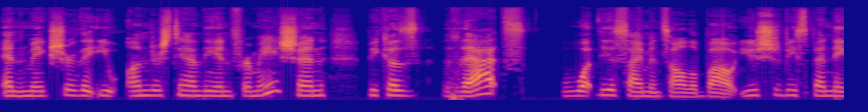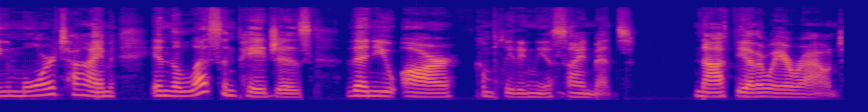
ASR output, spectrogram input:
and make sure that you understand the information because that's what the assignment's all about. You should be spending more time in the lesson pages than you are completing the assignment not the other way around.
